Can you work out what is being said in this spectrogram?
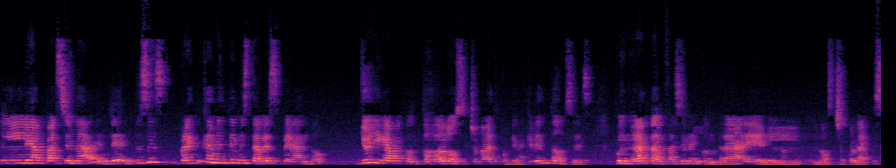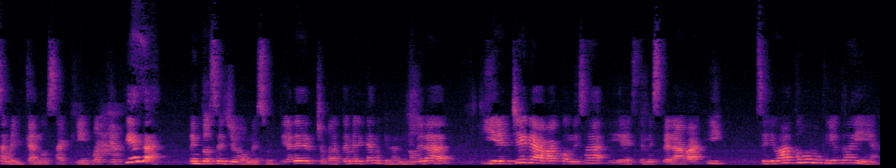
le apasionaba vender, entonces prácticamente me estaba esperando. Yo llegaba con todos los chocolates, porque en aquel entonces pues no era tan fácil encontrar el, los chocolates americanos aquí en cualquier tienda. Entonces yo me surtía de chocolate americano, que era novedad, y él llegaba con esa, este, me esperaba y se llevaba todo lo que yo traía.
